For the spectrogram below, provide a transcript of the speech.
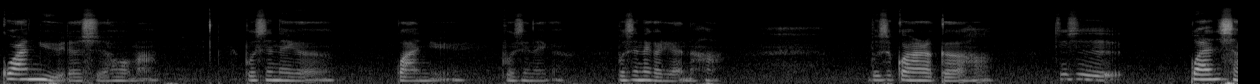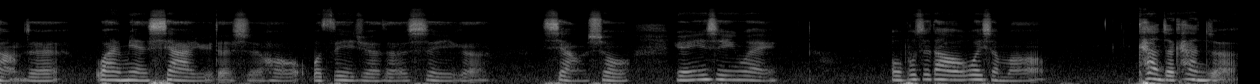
观雨的时候嘛，不是那个关羽，不是那个，不是那个人哈。不是关二哥哈，就是观赏着外面下雨的时候，我自己觉得是一个享受。原因是因为我不知道为什么看着看着，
